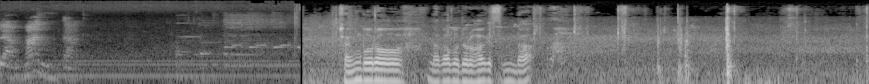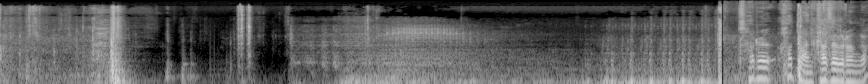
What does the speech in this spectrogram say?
La manta. 장 보러 나가보도록 하겠습니다. 차를 하도 안 타서 그런가?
